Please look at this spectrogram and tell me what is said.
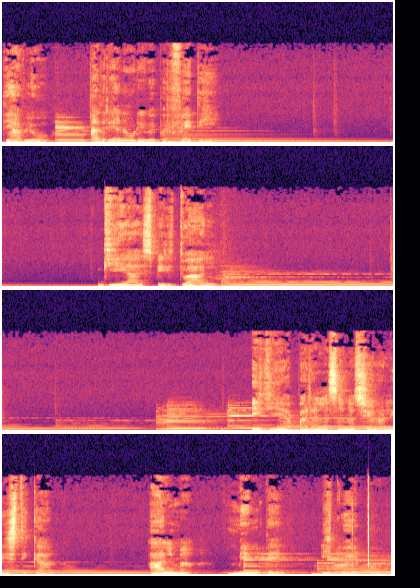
Te hablo Adriana Uribe Perfetti, guía espiritual sanación alma, mente y cuerpo.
